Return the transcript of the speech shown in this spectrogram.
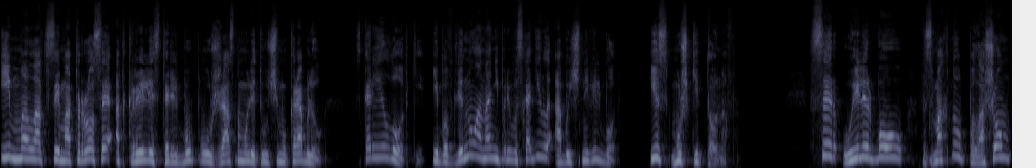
и молодцы-матросы открыли стрельбу по ужасному летучему кораблю. Скорее лодки, ибо в длину она не превосходила обычный вельбот. Из мушкетонов. Сэр Уиллербоу взмахнул палашом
